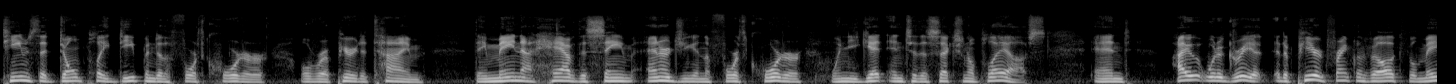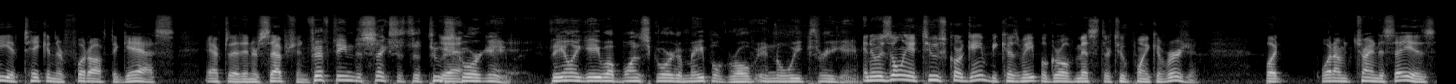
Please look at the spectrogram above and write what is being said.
teams that don't play deep into the fourth quarter over a period of time, they may not have the same energy in the fourth quarter when you get into the sectional playoffs. And I would agree. It, it appeared Franklinville Elkville may have taken their foot off the gas after that interception. Fifteen to six. It's a two Yeah. score game. They only gave up one score to Maple Grove in the week three game. And it was only a two score game because Maple Grove missed their two point conversion. But what I'm trying to say is,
